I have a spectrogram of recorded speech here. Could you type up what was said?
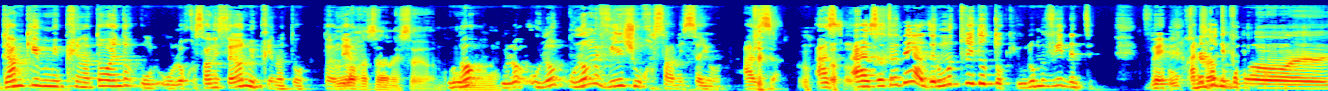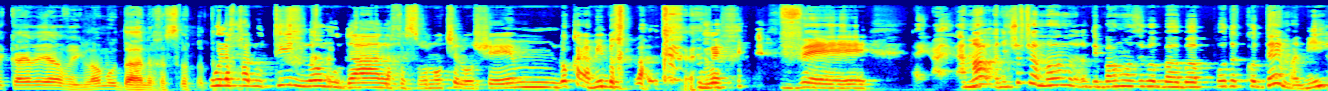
גם כי מבחינתו אין, הוא, הוא לא חסר ניסיון מבחינתו, אתה יודע. הוא לא חסר ניסיון. הוא, הוא... לא, הוא, לא, הוא, לא, הוא לא מבין שהוא חסר ניסיון, אז, כן. אז, אז, אז אתה יודע, זה לא מטריד אותו, כי הוא לא מבין את זה. הוא קצת כמו אה, קיירי ארווינג, לא מודע לחסרונות. הוא לחלוטין לא מודע לחסרונות שלו, שהם לא קיימים בכלל. ואמר, אני חושבת שאמרנו, דיברנו על זה ב pod הקודם, אני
